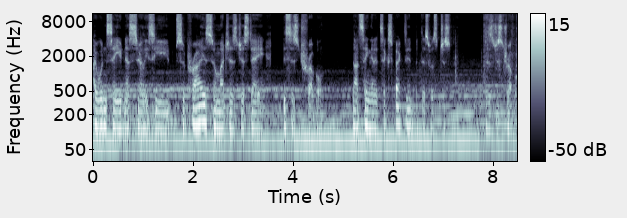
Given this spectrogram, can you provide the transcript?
I wouldn't say you'd necessarily see surprise so much as just a this is trouble. Not saying that it's expected, but this was just this is just trouble.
